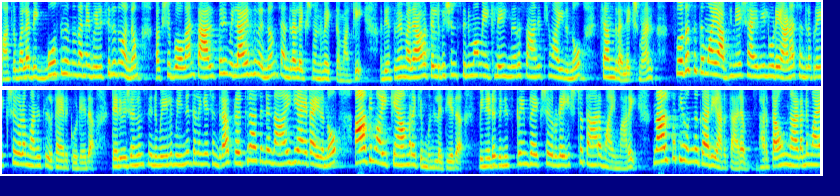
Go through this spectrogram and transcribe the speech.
മാത്രമല്ല ബിഗ് ബോസിൽ നിന്ന് തന്നെ വിളിച്ചിരുന്നുവെന്നും പക്ഷെ പോകാൻ താല്പര്യമില്ലായിരുന്നുവെന്നും ചന്ദ്ര ലക്ഷ്മൺ വ്യക്തമാക്കി. അതേസമയം മലയാള ടെലിവിഷൻ സിനിമാ മേഖലയിൽ നിറ സാന്നിധ്യമായിരുന്നു ചന്ദ്ര ലക്ഷ്മണൻ. സ്വതസിദ്ധമായ അഭിനയ ശൈലിയിലൂടെയാണ് ചന്ദ്ര പ്രേക്ഷകരുടെ മനസ്സിൽ കയറിക്കൂടിയത്. ടെലിവിഷനിലും സിനിമയിലും ഇന്ന് തിളങ്ങിയ ചന്ദ്ര പൃഥ്വിരാജിന്റെ നായികയായിട്ടായിരുന്നു ആദ്യമായി ക്യാമറയ്ക്ക് മുന്നിലെത്തിയത്. പിന്നീട് മിനിസ്ക്രീൻ പ്രേക്ഷകരുടെ ഇഷ്ടതാരമായി മാറി. നാൽപ്പത്തിയൊന്നുകാരിയാണ് താരം. ഭർത്താവും നടനുമായ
